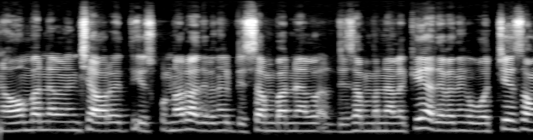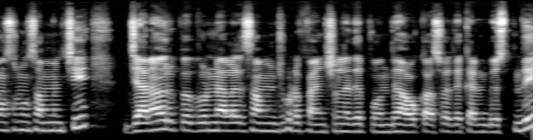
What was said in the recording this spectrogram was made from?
నవంబర్ నెల నుంచి ఎవరైతే తీసుకున్నారో అదేవిధంగా డిసెంబర్ నెల డిసెంబర్ నెలకి అదేవిధంగా వచ్చే సంవత్సరం సంబంధించి జనవరి, ఫిబ్రవరి నెలకి సంబంధించి కూడా పెన్షన్లు అయితే పొందే అవకాశం అయితే కనిపిస్తుంది.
